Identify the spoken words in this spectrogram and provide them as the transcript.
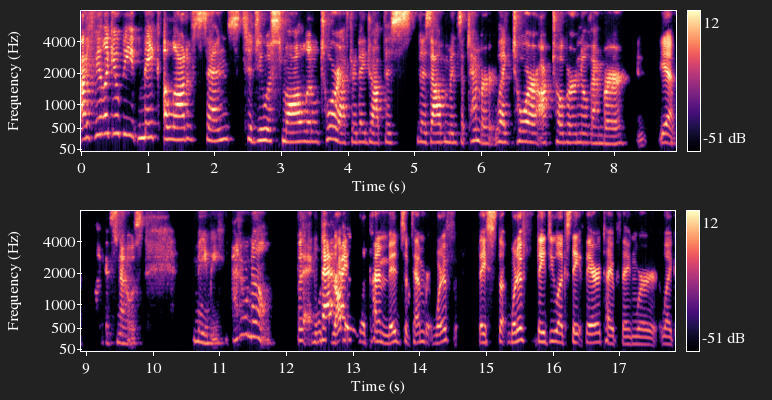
I feel like it would be make a lot of sense to do a small little tour after they drop this this album in September, like tour October, November, Yeah, like it snows. Maybe. I don't know. But well, that I, like kind of mid September. What if they st- What if they do like state fair type thing where like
